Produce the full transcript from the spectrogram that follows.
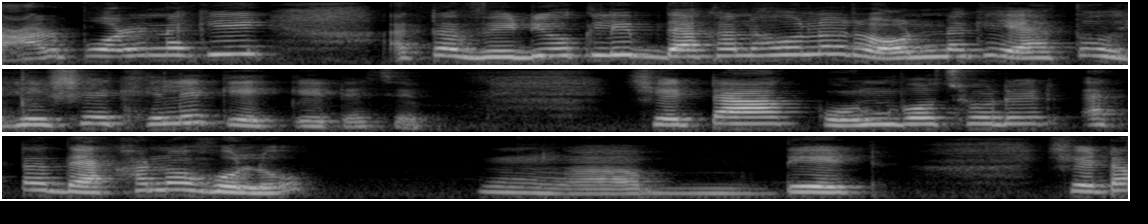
তারপরে নাকি একটা ভিডিও ক্লিপ দেখানো হলো, রন নাকি এত হেসে খেলে কেক কেটেছে। সেটা কোন বছরের একটা দেখানো হলো ডেট সেটা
